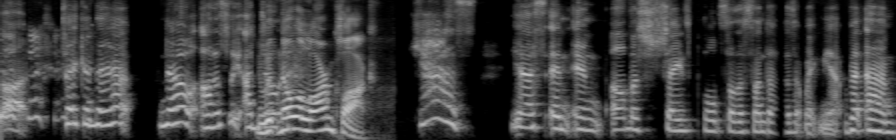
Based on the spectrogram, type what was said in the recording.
thought. Take a nap. No, honestly, I don't. With no alarm clock. Yes, yes, and and all the shades pulled so the sun doesn't wake me up. But um,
